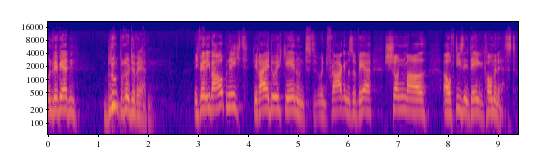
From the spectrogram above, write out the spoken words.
und wir werden Blutbrüder werden. Ich werde überhaupt nicht die Reihe durchgehen und, und fragen, also wer schon mal auf diese Idee gekommen ist.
